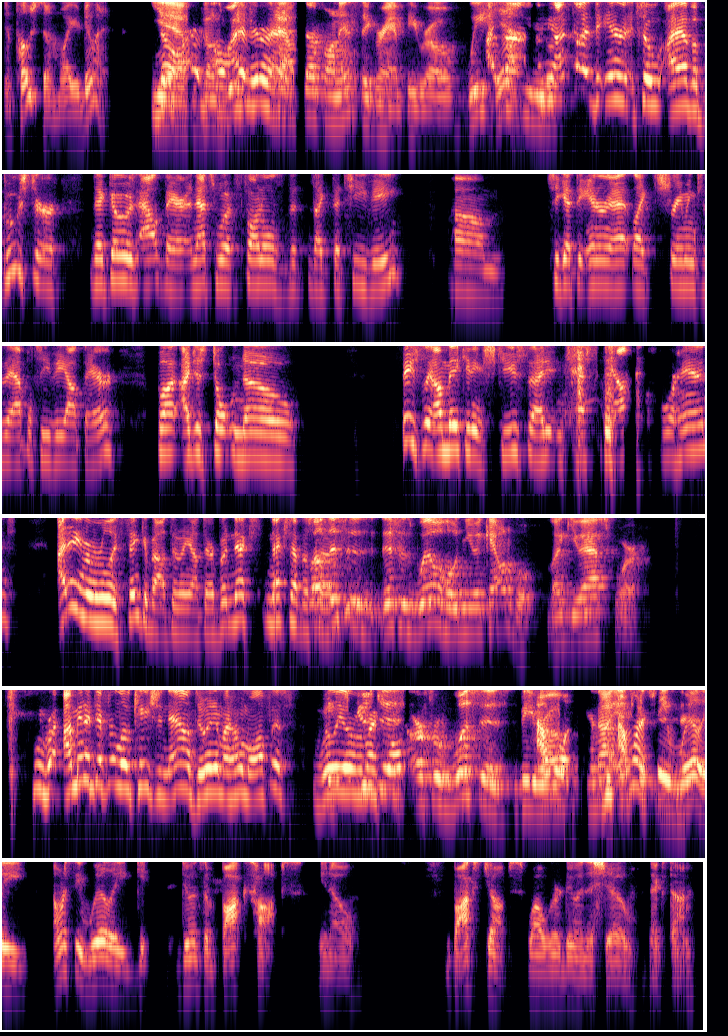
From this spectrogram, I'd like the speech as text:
and post them while you're doing it? No, yeah, I have- oh, I we have internet that stuff on Instagram, B-Row. We I, yeah. I mean, I've got the internet. So I have a booster that goes out there, and that's what funnels the like the TV um, to get the internet like streaming to the Apple TV out there. But I just don't know. Basically, I'm making an excuse that I didn't test it out beforehand. I didn't even really think about doing out there. But next next episode, well, this is this is Will holding you accountable, like you asked for. I'm in a different location now, doing it in my home office. Willie over my shoulder. or for wusses, I B-Row. want, You're not I want to see. Willie. I want to see Willie get, doing some box hops. You know, box jumps while we're doing this show next time.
